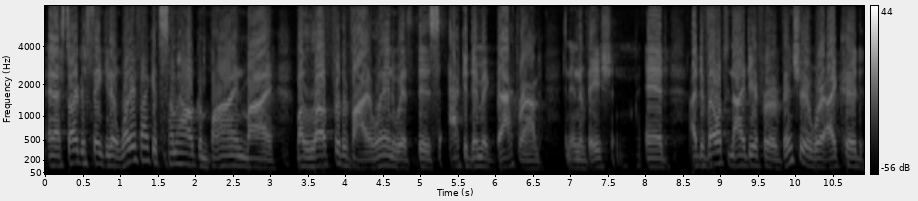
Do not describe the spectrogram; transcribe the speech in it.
And I started to think, you know, what if I could somehow combine my, my love for the violin with this academic background in innovation? And I developed an idea for a venture where I could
